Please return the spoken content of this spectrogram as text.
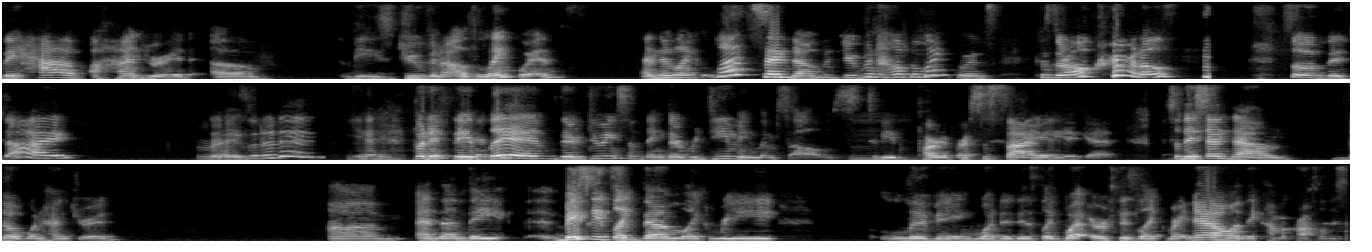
they have a hundred of these juvenile delinquents, and they're like, let's send down the juvenile delinquents because they're all criminals. so if they die, Right. it is what it is. yeah. But if they live, they're doing something. They're redeeming themselves to be Mm. part of our society again. So they send down the 100. Um, and then they basically it's like them like reliving what it is like what Earth is like right now, and they come across all this.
